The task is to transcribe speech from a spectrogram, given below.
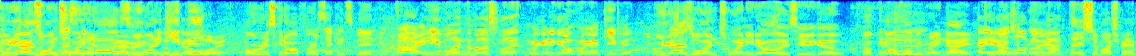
You guys won twenty dollars. You want to keep it for it. or risk it all for a second spin? All right, he won the most one. We're gonna go. We're gonna keep it. You guys won twenty dollars. Here you go. Hope you guys have a great night. Hey, I Thanks for love you, man. Thanks so much, man.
